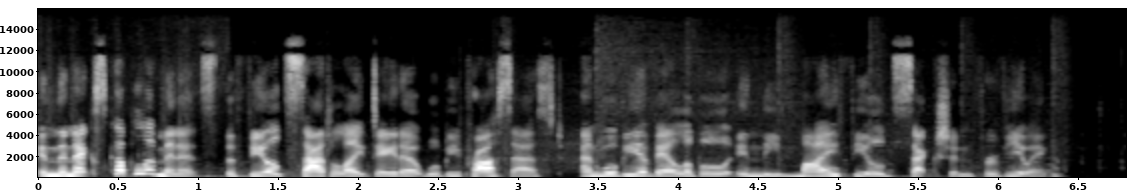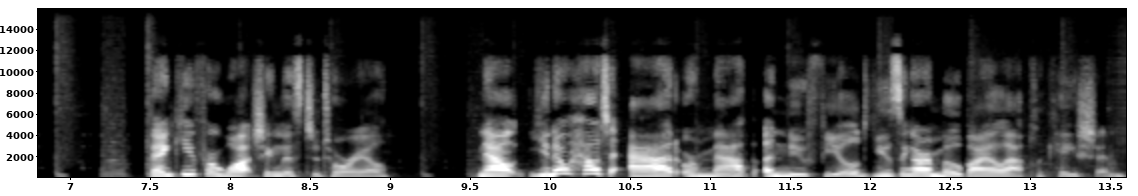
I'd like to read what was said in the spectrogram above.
In the next couple of minutes, the field satellite data will be processed and will be available in the My Fields section for viewing. Thank you for watching this tutorial. Now, you know how to add or map a new field using our mobile application.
